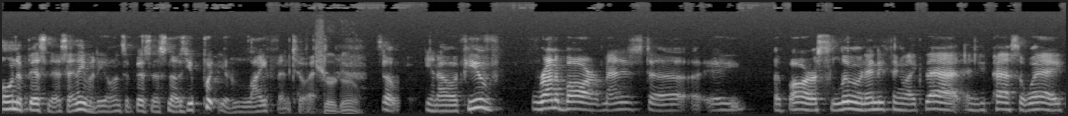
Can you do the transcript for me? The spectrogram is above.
own a business, anybody who owns a business knows you put your life into it. Sure do. So, you know, if you've run a bar, managed a, a, a bar, a saloon, anything like that, and you pass away,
